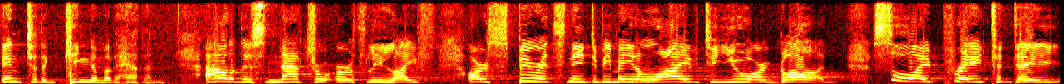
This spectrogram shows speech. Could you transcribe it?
into the kingdom of heaven. Out of this natural earthly life, our spirits need to be made alive to you, our God. So I pray today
